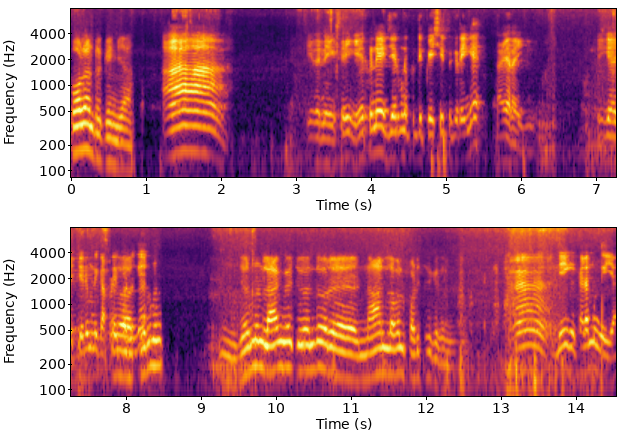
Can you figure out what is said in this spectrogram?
போலான் இருக்கீங்க ஆ இதை நீங்க செய்யுங்க ஏற்கனவே ஜெர்மனை பத்தி பேசிட்டு இருக்கிறீங்க தயாராகிங்க நீங்க ஜெர்மனிக்கு அப்ளை பண்ணுங்க. ஜெர்மன் லாங்குவேஜ் வந்து ஒரு நாலு லெவல் படிச்சிருக்கிறேங்க. ஆ, நீங்க கிளம்புங்க ஐயா.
